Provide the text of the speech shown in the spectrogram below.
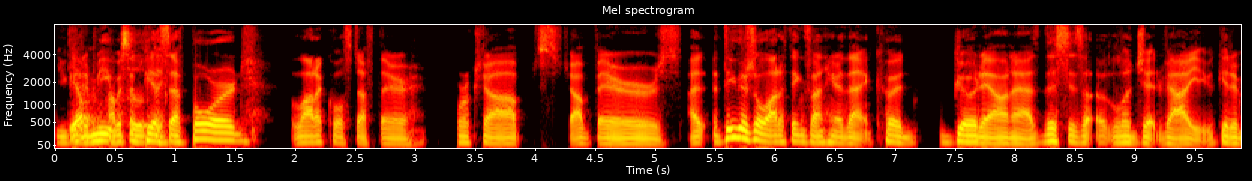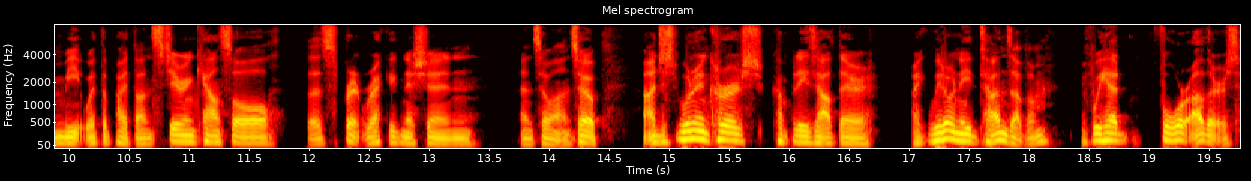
you get yep, to meet absolutely. with the PSF board. A lot of cool stuff there. Workshops, job fairs. I, I, think there's a lot of things on here that could go down as this is a legit value. You get to meet with the Python Steering Council, the sprint recognition, and so on. So I just want to encourage companies out there. Like we don't need tons of them. If we had four others,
